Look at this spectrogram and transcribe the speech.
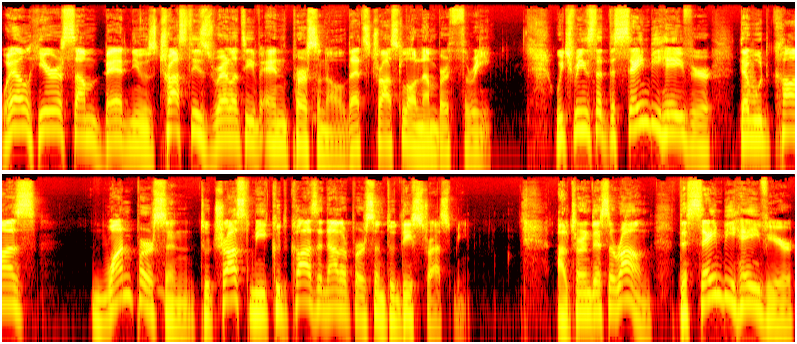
Well, here's some bad news. Trust is relative and personal. That's trust law number three, which means that the same behavior that would cause one person to trust me could cause another person to distrust me. I'll turn this around. The same behavior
